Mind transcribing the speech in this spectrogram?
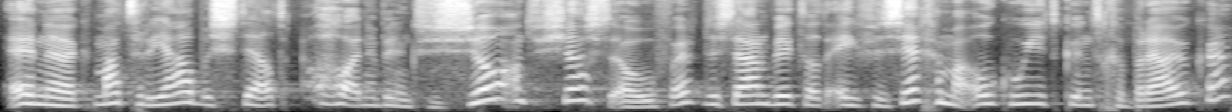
En eh, materiaal besteld, oh, en daar ben ik zo enthousiast over, dus daarom wil ik dat even zeggen, maar ook hoe je het kunt gebruiken.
